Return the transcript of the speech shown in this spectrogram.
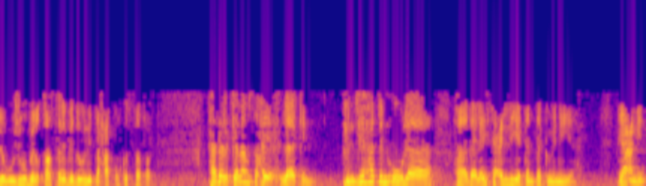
لوجوب القصر بدون تحقق السفر. هذا الكلام صحيح لكن من جهة أولى هذا ليس علية تكوينية. يعني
